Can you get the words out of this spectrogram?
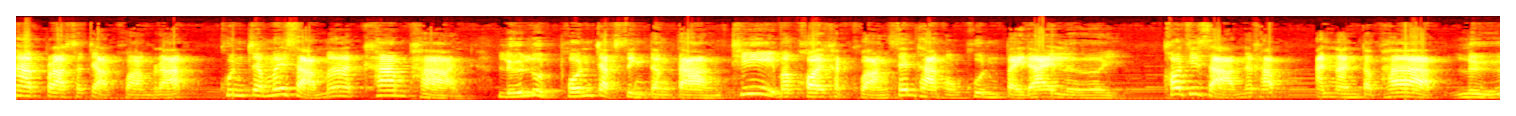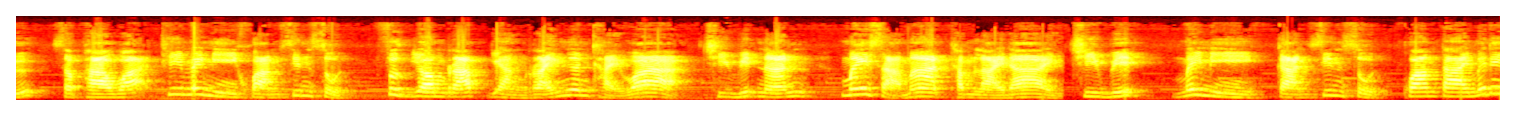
หากปราศจากความรัก คุณจะไม่สามารถข้ามผ่าน หรือหลุดพ้นจากสิ่งต่างๆ ที่มาคอยขัดขวางเส้นทางของคุณไปได้เลย ข้อที่3นะครับอนันตภาพ หรือสภาวะที่ไม่มีความสิ้นสุด ฝึกยอมรับอย่างไร้เงื่อนไขว่า ชีวิตนั้นไม่สามารถทำลายได้ ชีวิตไม่มีการสิ้นสุด ความตายไม่ได้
